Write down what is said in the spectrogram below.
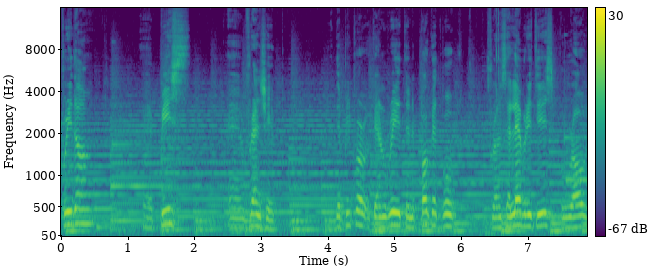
freedom, uh, peace, and friendship. The people can read in a pocketbook from celebrities who wrote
